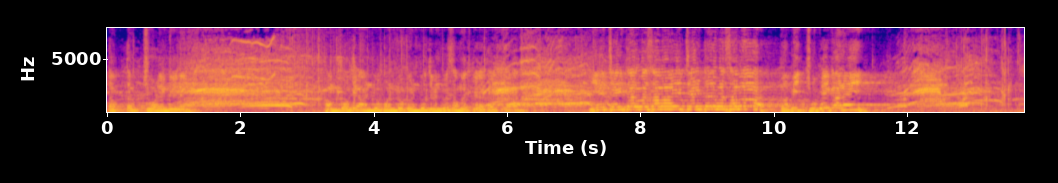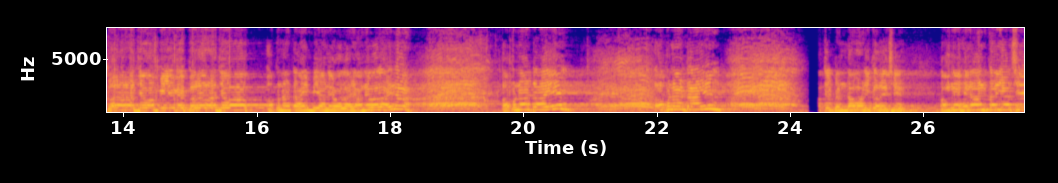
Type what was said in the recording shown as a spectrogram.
तब तक छोड़ेंगे नहीं हमको क्या अंडू पंडू गंडू झंडू समझ के रखा है क्या ये चैतर वसावा है चैतर वसावा कभी झुकेगा नहीं करारा जवाब मिलेगा करारा जवाब अपना टाइम भी आने वाला है आने वाला है ना अपना टाइम अपना टाइम સાથે દંડાવાળી કરે છે અમને હેરાન કર્યા છે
